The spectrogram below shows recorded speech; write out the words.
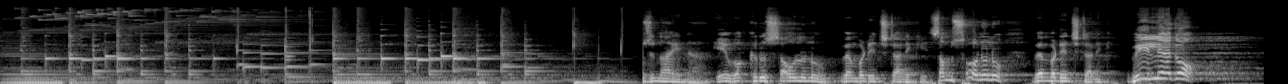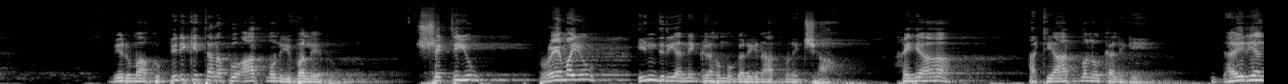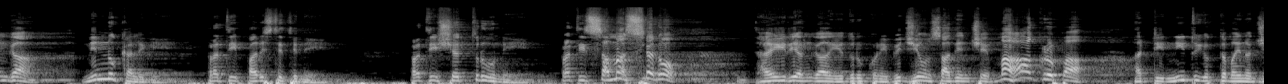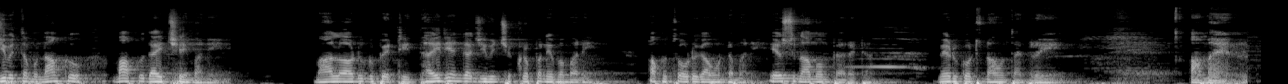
నాయన ఏ ఒక్కరు సౌలును వెంబడించడానికి సంసోనును వెంబడించడానికి వీల్లేదో. మీరు మాకు పిరికితనపు ఆత్మను ఇవ్వలేదు. శక్తియు ప్రేమయు ఇంద్రియ నిగ్రహము కలిగిన ఆత్మనిచ్చావు అయ్యా అతి ఆత్మను కలిగి ధైర్యంగా నిన్ను కలిగి ప్రతి పరిస్థితిని ప్రతి శత్రువుని ప్రతి సమస్యను ధైర్యంగా ఎదుర్కొని విజయం సాధించే మహాకృప అట్టి నీతియుక్తమైన జీవితము నాకు మాకు దయచేయమని. మాలో అడుగుపెట్టి ధైర్యంగా జీవించే కృపనివ్వమని. మాకు తోడుగా ఉండమని. ఏసునామం పేరట వేడుకుంటున్నాము తండ్రి. ఆమెన్.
